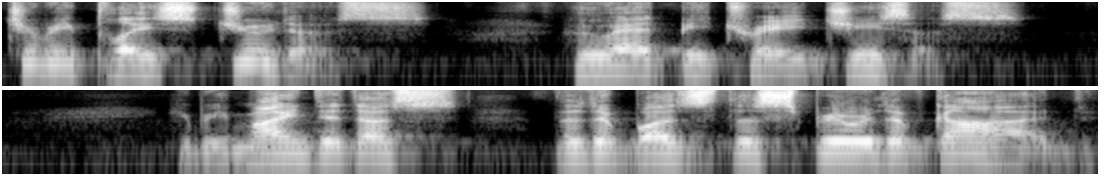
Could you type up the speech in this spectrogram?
to replace Judas, who had betrayed Jesus. He reminded us that it was the Spirit of God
